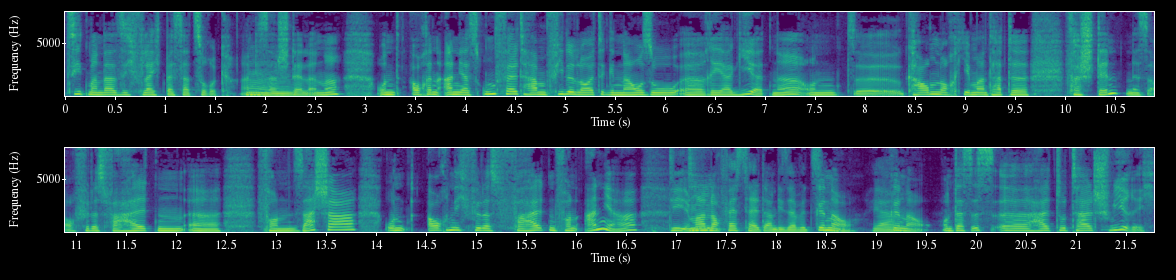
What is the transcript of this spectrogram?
zieht man da sich vielleicht besser zurück an mhm. dieser Stelle. Ne? Und auch in Anjas Umfeld haben viele Leute genauso äh, reagiert. Ne? Und äh, kaum noch jemand hatte Verständnis auch für das Verhalten äh, von Sascha und auch nicht für das Verhalten von Anja. Die immer die, noch festhält an dieser Beziehung. Genau, ja. genau. Und das ist äh, halt total schwierig.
